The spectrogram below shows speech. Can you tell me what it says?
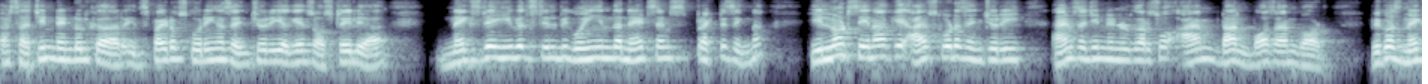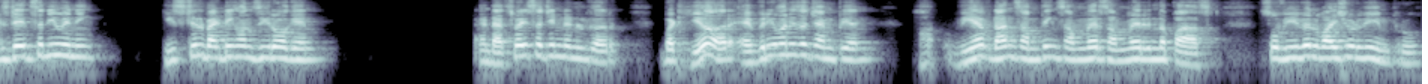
uh, Sachin Tendulkar, in spite of scoring a century against Australia, next day he will still be going in the nets and practicing. Na? He'll not say, na, I have scored a century, I am Sachin Tendulkar, so I am done, boss, I am God. Because next day it's a new inning. He's still batting on zero again. And that's why Sachin Tendulkar. But here, everyone is a champion. We have done something somewhere, somewhere in the past. So we will, why should we improve?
